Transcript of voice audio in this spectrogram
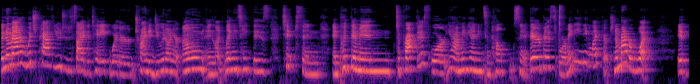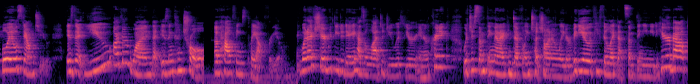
But no matter which path you decide to take, whether trying to do it on your own and like, let me take these tips and, and put them in to practice, or yeah, maybe I need some help seeing a therapist, or maybe you need a life coach. No matter what, it boils down to is that you are the one that is in control of how things play out for you. What I've shared with you today has a lot to do with your inner critic, which is something that I can definitely touch on in a later video. If you feel like that's something you need to hear about,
